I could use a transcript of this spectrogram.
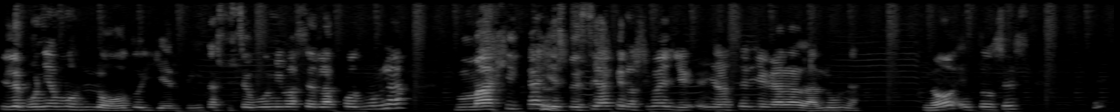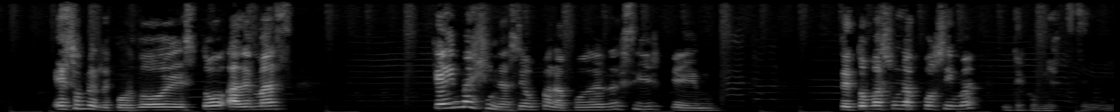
y le poníamos lodo y hierbitas y según iba a ser la fórmula mágica y especial que nos iba a hacer llegar a la luna, ¿no? Entonces, eso me recordó esto. Además, qué imaginación para poder decir que te tomas una pócima y te conviertes en niño.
